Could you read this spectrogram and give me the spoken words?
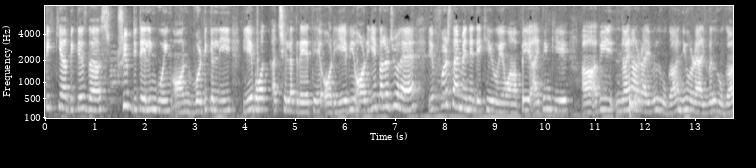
पिक किया because the strip detailing going on vertically ये बहुत अच्छे लग रहे थे और ये भी और ये कलर जो है ये फ़र्स्ट टाइम मैंने देखे हुए हैं वहाँ पे आई थिंक ये आ, अभी नया अराइवल होगा न्यू अराइवल होगा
